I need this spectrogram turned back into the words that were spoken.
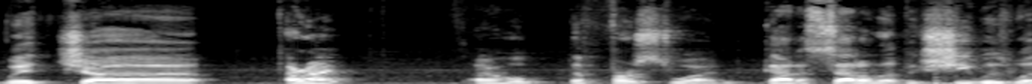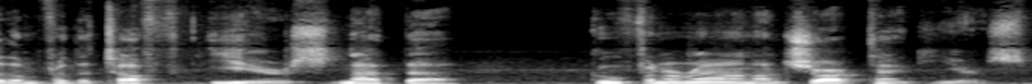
Which, uh, all right. I hope the first one got a settlement because she was with him for the tough years, not the goofing around on Shark Tank years.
